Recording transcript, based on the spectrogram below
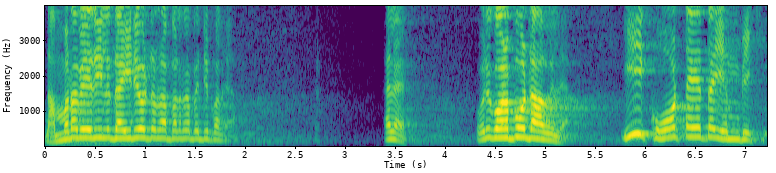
നമ്മുടെ വേദിയിൽ ധൈര്യമായിട്ട് റബ്ബറിനെ പറ്റി പറയാം. അല്ലേ? ഒരു കുഴപ്പം ഉണ്ടാവില്ല. ഈ കോട്ടയത്തെ എം പിക്ക്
